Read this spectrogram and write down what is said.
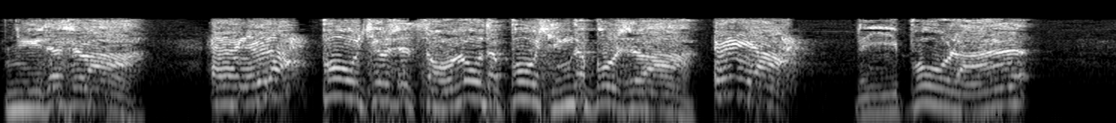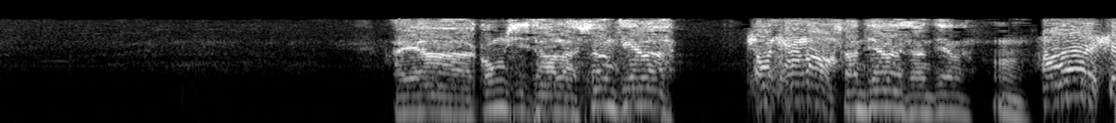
女的是吧？哎，女的，步就是走路的步行的步是吧？对呀，李步兰。哎呀，恭喜他了，上天了，上天了。上天了，上天了，嗯。哎，谢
